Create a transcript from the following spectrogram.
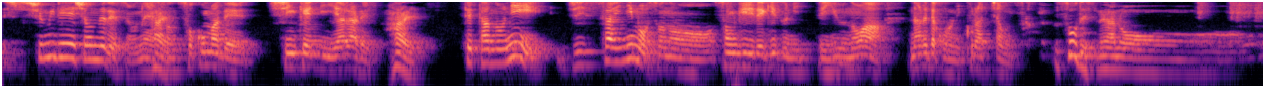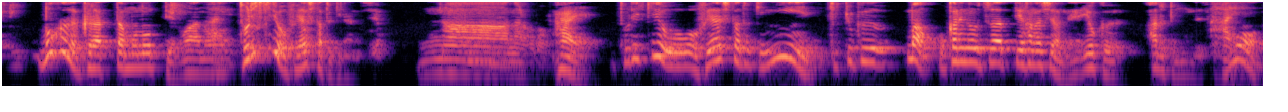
シミュレーションでですよね、はいそのそこまで真剣にやられはい。てたのに、実際にもその、損切りできずにっていうのは、慣れた頃に食らっちゃうんですか？そうですね、あのー僕が食らったものっていうのは、あの、はい取引量を増やした時なんですよ。うんああ、なるほど。はい。取引量を増やした時に、結局、まあ、お金の器っていう話はね、よくあると思うんですけども、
